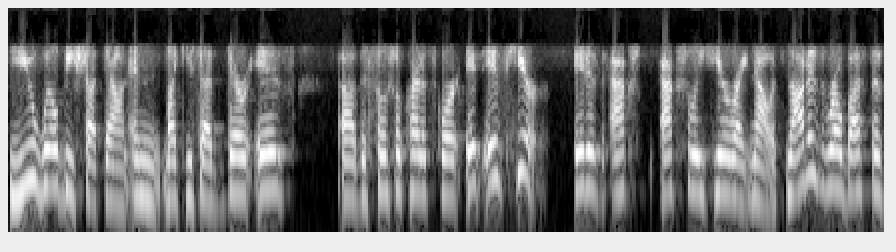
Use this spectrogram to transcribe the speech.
you will be shut down. And like you said, there is uh, the social credit score. It is here. It is act- actually here right now. It's not as robust as,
